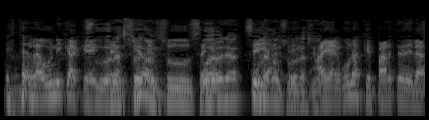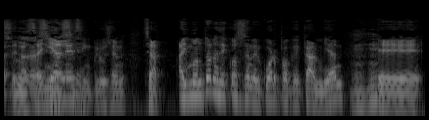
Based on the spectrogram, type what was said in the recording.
esta es la única que Sudoración. en su, en su Puede señal- haber Sí, una con hay- sudoración. Hay algunas que parte de, la- de las señales sí. incluyen, o sea, hay montones de cosas en el cuerpo que cambian, eh,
